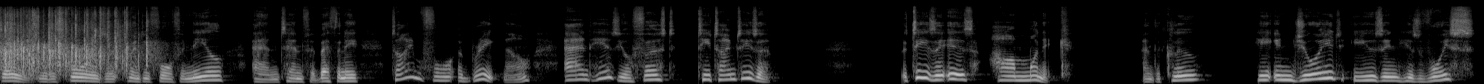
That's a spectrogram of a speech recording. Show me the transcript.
So, with the scores at 24 for Neil and 10 for Bethany, time for a break now. And here's your first tea time teaser. The teaser is harmonic. And the clue, he enjoyed using his voice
